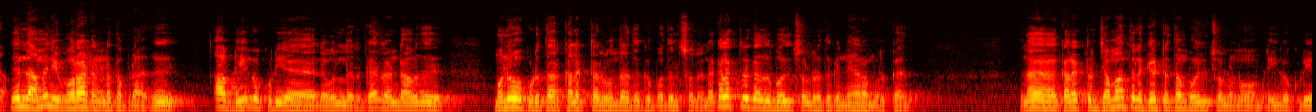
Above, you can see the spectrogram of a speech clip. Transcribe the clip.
தான் இல்லாமல் நீ போராட்டம் நடத்தப்படாது அப்படிங்கக்கூடிய லெவலில் இருக்க ரெண்டாவது மனுவை கொடுத்தார். கலெக்டர் வந்து அதுக்கு பதில் சொல்லலை. கலெக்டருக்கு அது பதில் சொல்கிறதுக்கு நேரம் இருக்காது. ஏன்னா கலெக்டர் ஜமாத்தில் கேட்டு தான் பதில் சொல்லணும் அப்படிங்கக்கூடிய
